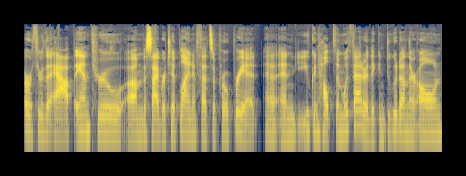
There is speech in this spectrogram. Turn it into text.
or through the app and through um, the cyber tip line if that's appropriate. And, you can help them with that, or they can do it on their own.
